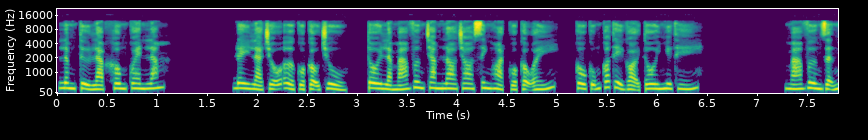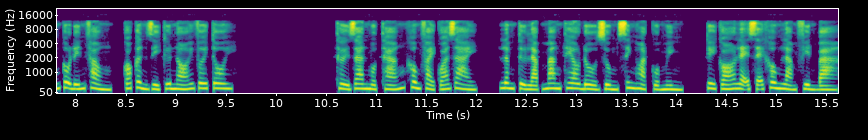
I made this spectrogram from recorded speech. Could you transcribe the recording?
Lâm Tử Lạp không quen lắm. Đây là chỗ ở của cậu chủ, tôi là má Vương chăm lo cho sinh hoạt của cậu ấy, cô cũng có thể gọi tôi như thế. Má Vương dẫn cô đến phòng, có cần gì cứ nói với tôi. Thời gian một tháng không phải quá dài, Lâm Tử Lạp mang theo đồ dùng sinh hoạt của mình, tuy có lẽ sẽ không làm phiền bà,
